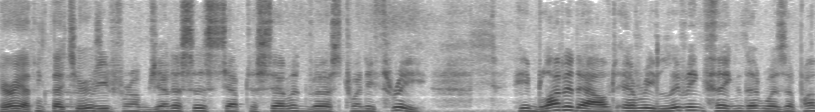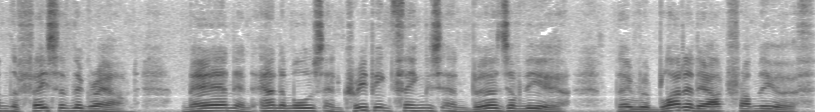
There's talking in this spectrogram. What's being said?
Terry, I think that's yours. read from Genesis chapter 7, verse 23. He blotted out every living thing that was upon the face of the ground, man and animals and creeping things and birds of the air. They were blotted out from the earth.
